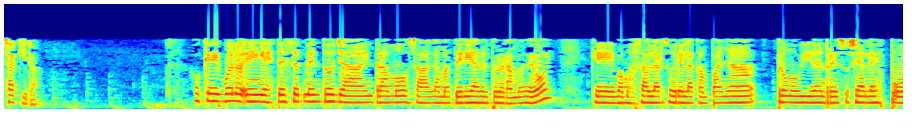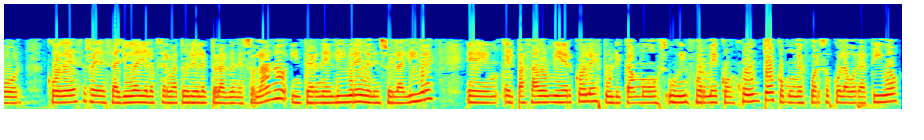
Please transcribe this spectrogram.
Shakira. Ok, bueno, en este segmento ya entramos a la materia del programa de hoy, que vamos a hablar sobre la campaña promovida en redes sociales por CODES, Redes Ayuda y el Observatorio Electoral Venezolano, Internet Libre, Venezuela Libre. el pasado miércoles publicamos un informe conjunto como un esfuerzo colaborativo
